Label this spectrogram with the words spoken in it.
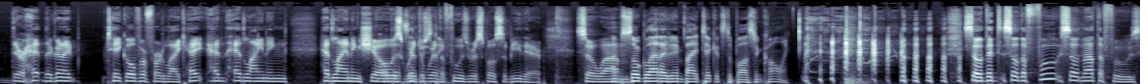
They're head. They're going to take over for like head, head headlining headlining shows Oh, where the, where the. Foos were supposed to be there. So um, I'm so glad I didn't buy tickets to Boston Calling. so the so the foo so not the foos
